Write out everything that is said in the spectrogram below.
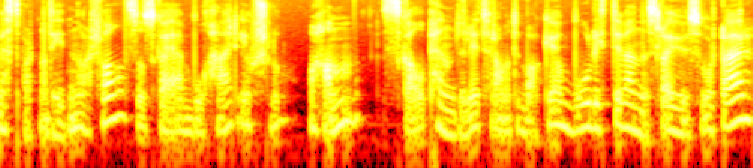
mesteparten av tiden, i hvert fall, så skal jeg bo her i Oslo. Og han skal pendle litt fram og tilbake og bo litt i Vennesla, i huset vårt der.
